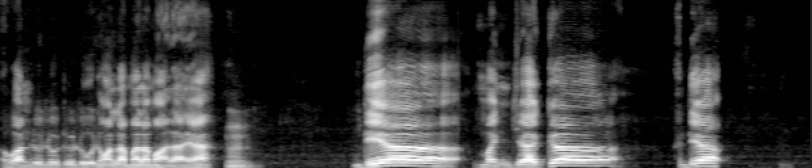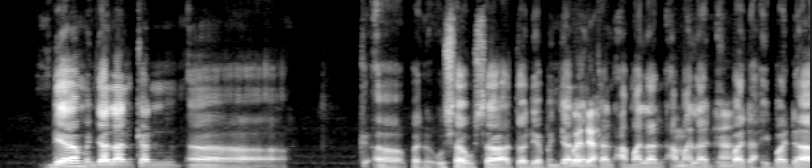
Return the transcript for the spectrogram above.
Orang dulu-dulu, orang lama-lama lah ya. Hmm. Dia menjaga, dia dia menjalankan uh, ke- uh, usaha-usaha atau dia menjalankan amalan-amalan Amalan, ha. ibadah-ibadah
